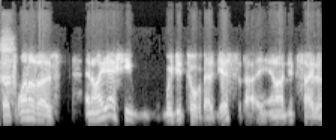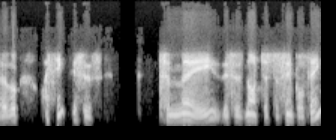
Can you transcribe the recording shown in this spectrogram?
So it's one of those. And I actually, we did talk about it yesterday, and I did say to her, look, I think this is, to me, this is not just a simple thing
